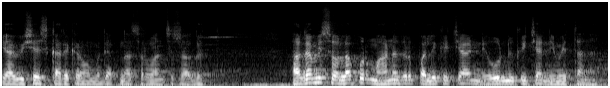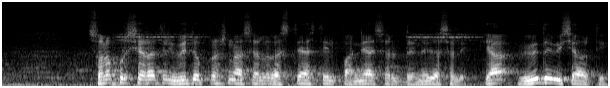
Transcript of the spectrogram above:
या विशेष कार्यक्रमामध्ये आपणा सर्वांचं स्वागत. आगामी सोलापूर महानगरपालिकेच्या निवडणुकीच्या निमित्तानं सोलापूर शहरातील विविध प्रश्न असेल रस्ते असतील पाणी असेल ड्रेनेज असेल या विविध विषयावरती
